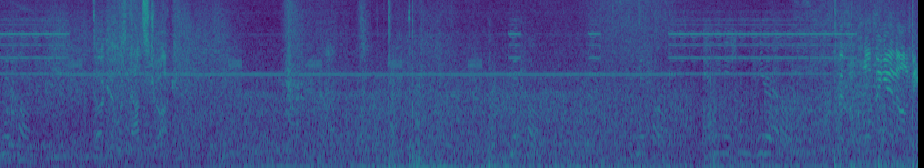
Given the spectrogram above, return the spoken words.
Missile. Target was not struck. Missile. Missile. Ammunition zero. Missile closing in on me.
